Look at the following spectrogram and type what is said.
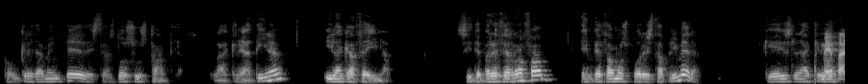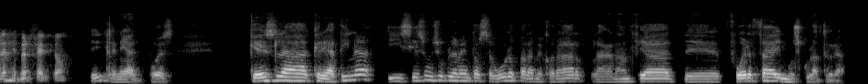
concretamente de estas dos sustancias, la creatina y la cafeína. Si te parece, Rafa, empezamos por esta primera, que es la creatina. Me parece perfecto. Sí, genial. Pues, ¿qué es la creatina y si es un suplemento seguro para mejorar la ganancia de fuerza y musculatura?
